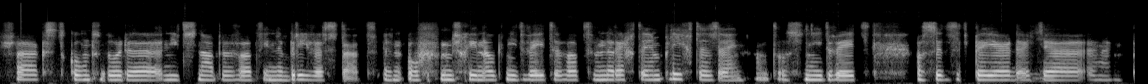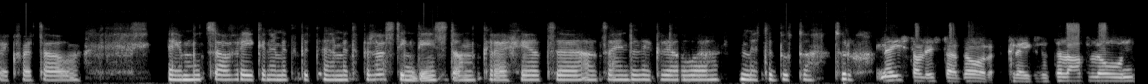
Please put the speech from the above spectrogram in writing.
vaakst komt door de niet snappen wat in de brieven staat. En of misschien ook niet weten wat hun rechten en plichten zijn. Want als je niet weet als ZZP'er dat je eh, per kwartaal eh, moet afrekenen met de, eh, met de Belastingdienst... dan krijg je het eh, uiteindelijk wel eh, met de boete terug. Meestal is dat door, kregen ze te laat loon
